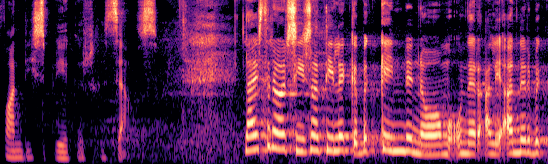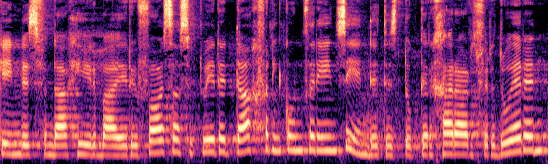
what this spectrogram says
van die sprekers gesels. Luisteraars, hier's natuurlik 'n bekende naam onder al die ander bekendes vandag hier by Rufasa se tweede dag van die konferensie en dit is Dr Gerard Verdoren.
